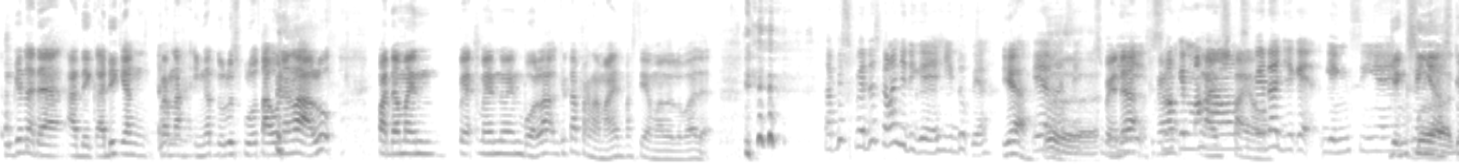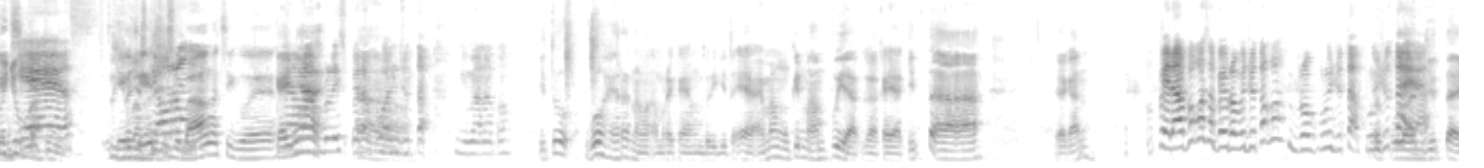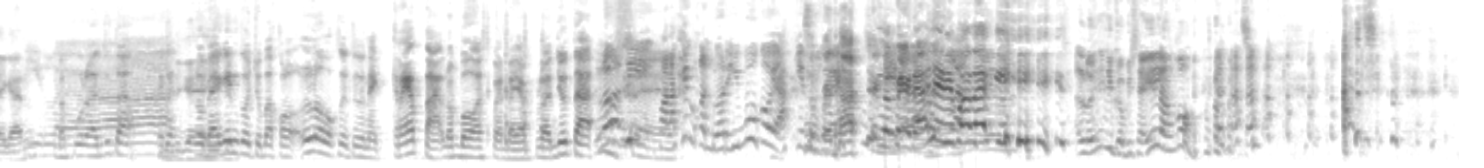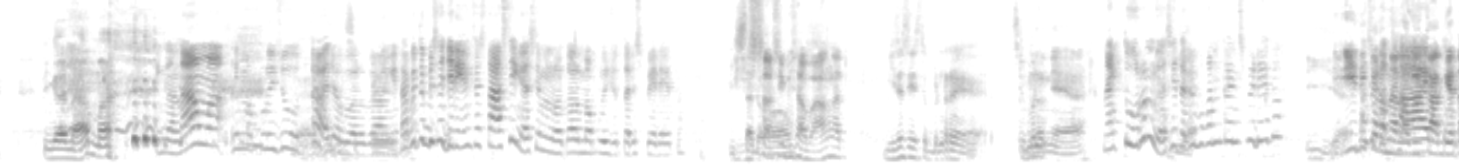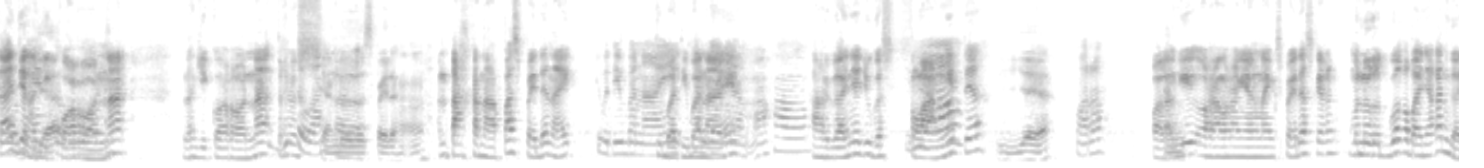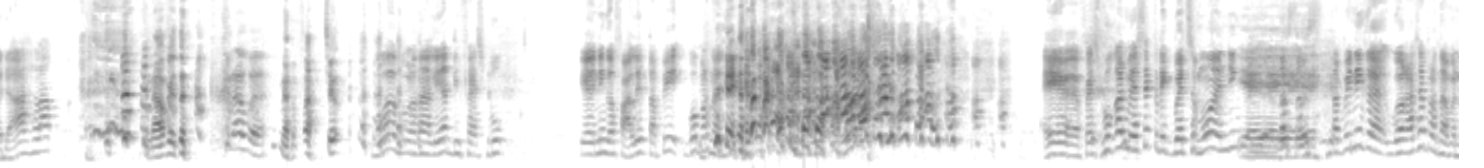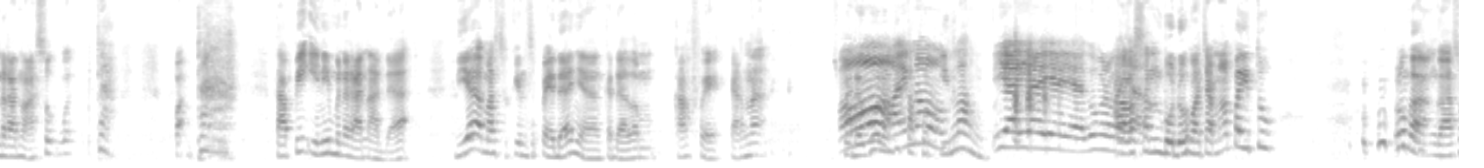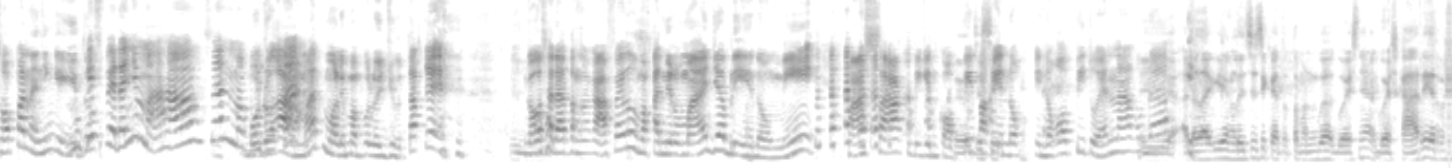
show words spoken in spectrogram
Mungkin ada adik-adik yang pernah ingat dulu 10 tahun yang lalu pada main main main bola kita pernah main pasti sama lu pada. Tapi sepeda sekarang jadi gaya hidup ya. Iya. Iya nggak sih? Eh, sepeda Jadi semakin mahal lifestyle. sepeda jadi kayak gengsinya. Gengsinya, setuju gua. Yes. Gengsi Setuju. setuju Orang- banget sih gue Kayaknya, beli sepeda puluhan ah. juta. Gimana tuh? itu gue heran sama mereka yang beli gitu ya emang mungkin mampu ya gak kayak kita ya kan Sepeda apa kok sampai berapa juta kok? Berapa puluh juta? Puluh juta Puluhan ya? juta ya kan Gila. Udah puluhan juta Gitu. Jadi gaya lo bayangin kok coba kalau lo waktu itu naik kereta lo bawa sepeda yang puluhan juta Lo Buset. nih palakin bukan 2000 kok yakin gue. Sepedanya. sepedanya di mana lagi Elunya juga bisa hilang kok. tinggal nama Tinggal nama 50 juta Ya, coba sepeda. bayangin. Tapi itu bisa jadi investasi gak sih menurut lo 50 juta di sepeda itu? bisa, Bisa, dong sih bisa banget. bisa sih sebenernya cuman sebenarnya ya Naik turun gak sih? Iya. Tapi bukan tren sepeda itu. iya Ini karena lagi kaget tuh, aja lagi iya. corona, lagi corona terus Gitu kan. yang eh, dulu sepeda ha? entah kenapa sepeda naik Tiba-tiba naik. Tiba-tiba harganya naik. Mahal. harganya juga selangit ya. iya ya Parah. Apalagi orang-orang yang naik sepeda sekarang menurut gua kebanyakan gak ada akhlak. kenapa itu kenapa kenapa cuk Gua pernah lihat di Facebook. Ya ini gak valid tapi gua pernah lihat. eh Facebook kan biasanya clickbait semua anjing. Iya, iya, iya, iya. Tapi ini kayak gua rasa pernah beneran masuk. Gua, dah, Pak, dah. Tapi ini beneran ada. Dia masukin sepedanya ke dalam kafe karena sepeda gua Oh, nanti I takut know. hilang. Iya iya iya iya, gue pernah baca. Alasan bodoh macam apa itu? Lu nggak nggak sopan anjing kayak gitu. Mungkin sepedanya mahal, san 50 Bodoh juta. amat mau 50 juta kek. Nggak usah datang ke kafe lu makan di rumah aja beli Indomie, masak, bikin kopi, pakai. Indo Indo kopi tuh enak udah. Iya, ada lagi yang lucu sih kata teman gue, goesnya goes karir.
